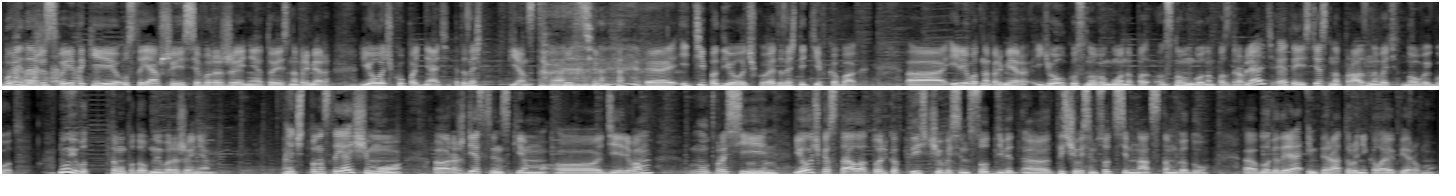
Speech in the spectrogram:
Были даже свои такие устоявшиеся выражения. То есть, например, елочку поднять, это значит пьянствовать. Э, Идти под елочку, это значит идти в кабак. А, Или вот, например, елку с Новым годом, по- с Новым годом поздравлять, это, естественно, праздновать Новый год. Ну и вот тому подобные выражения. Значит, по-настоящему э, рождественским э, деревом ну, вот в России елочка стала только в 1809 э, 1817 году, э, благодаря императору Николаю Первому.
